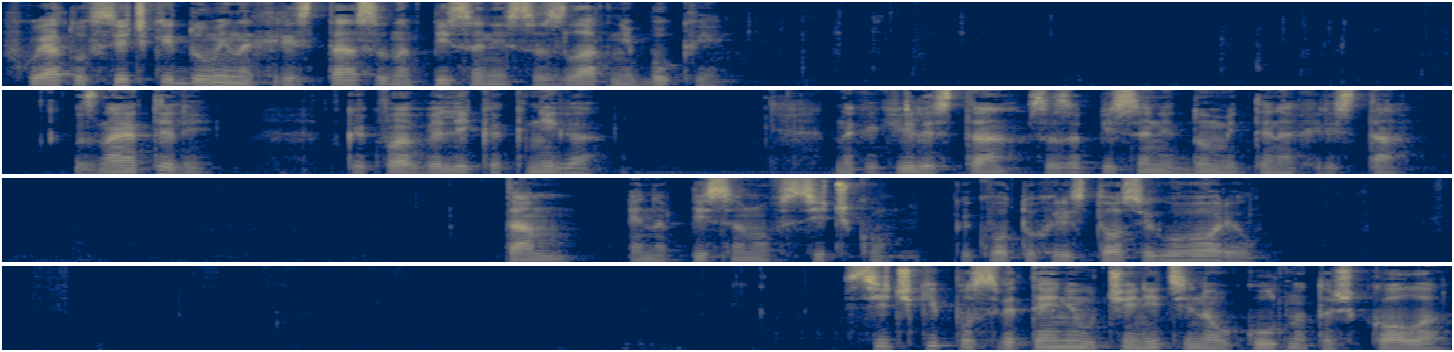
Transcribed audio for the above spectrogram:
в която всички думи на Христа са написани с златни букви. Знаете ли в каква велика книга, на какви листа са записани думите на Христа? Там е написано всичко, каквото Христос е говорил. Всички посветени ученици на окултната школа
